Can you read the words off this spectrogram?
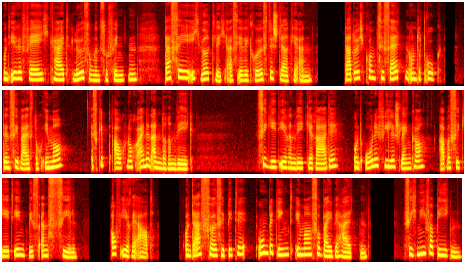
und ihre Fähigkeit, Lösungen zu finden, das sehe ich wirklich als ihre größte Stärke an. Dadurch kommt sie selten unter Druck, denn sie weiß doch immer, es gibt auch noch einen anderen Weg. Sie geht ihren Weg gerade und ohne viele Schlenker, aber sie geht ihn bis ans Ziel. Auf ihre Art. Und das soll sie bitte unbedingt immer so beibehalten. Sich nie verbiegen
